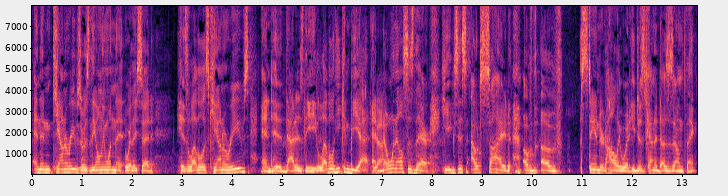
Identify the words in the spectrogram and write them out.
And then Keanu Reeves was the only one that where they said his level is Keanu Reeves, and his, that is the level he can be at, and Yeah. no one else is there. He exists outside of of standard Hollywood. He just kind of does his own thing.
